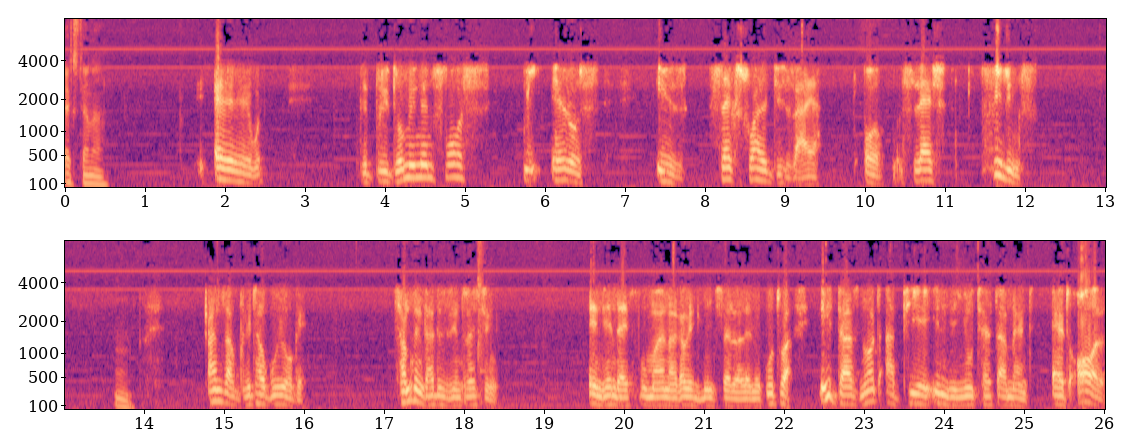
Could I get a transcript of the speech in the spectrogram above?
external. Ewe the predominant force kwi-eros is sexual desire or slash feelings. Xa ndizawugqitha kuyo ke something that is interesting endiye ndayifumana kabe ndilungiselwa le nto kuthiwa it does not appear in the new testament at all.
